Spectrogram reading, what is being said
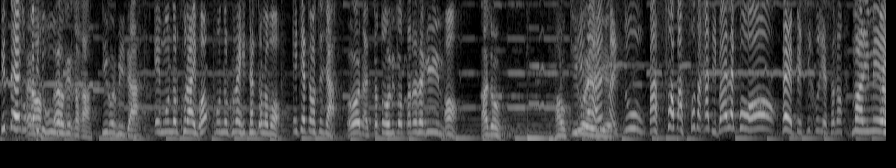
তেতিয়াহে গম এ, পাবি ৰ, তো এ, অকে কাকা কি কৰিবি এতিয়া এই মণ্ডল খুৰা আহিব মণ্ডল খুৰাই সিদ্ধান্ত ল'ব এতিয়া তহঁতে যা অ দায়িত্বটো হলি তোৰ তাতে থাকিল অ আজো হাও কি কি কৰে নাই, এই? নাজনো। পাঁচশ পাঁচশ টকা দিবাই লাগব এই বেছি কৰি আছ ন মাৰিমে এ,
